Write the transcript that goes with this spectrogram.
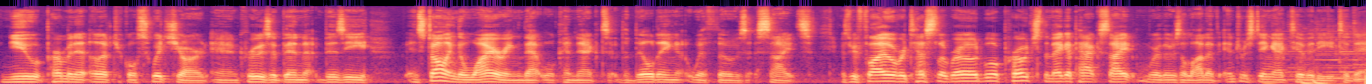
new permanent electrical switch yard. And crews have been busy installing the wiring that will connect the building with those sites. As we fly over Tesla Road, we'll approach the Megapack site where there's a lot of interesting activity today.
